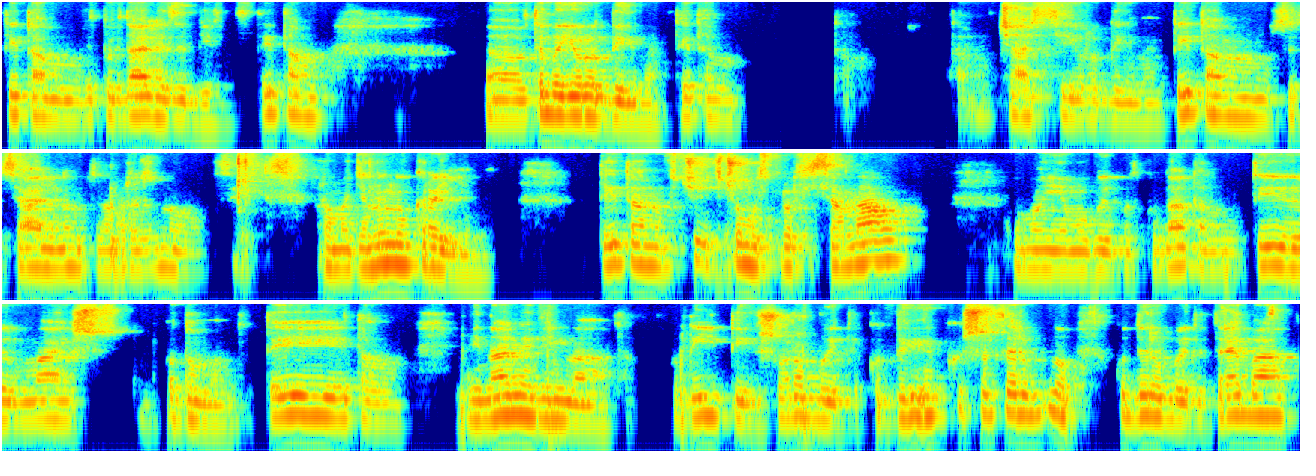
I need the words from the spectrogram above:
ти там відповідальний за бізнес, ти там е, в тебе є родина, ти там там, часть цієї родини, ти там соціально там, ну, цей, громадянин України, ти там в, в чомусь професіонал у моєму випадку, да, там ти маєш подумати, ти там війна не війна, там куди йти, що робити, куди що це ну, куди робити. Треба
